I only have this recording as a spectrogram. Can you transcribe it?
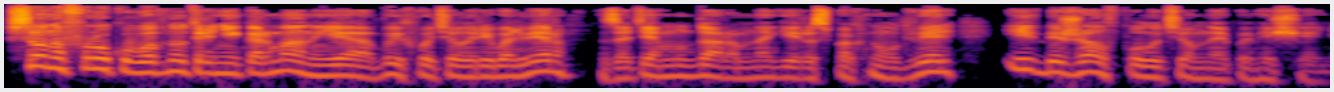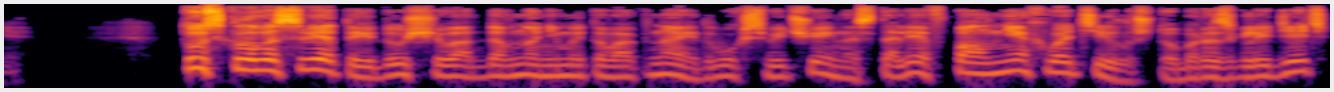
Сунув руку во внутренний карман, я выхватил револьвер, затем ударом ноги распахнул дверь и вбежал в полутемное помещение. Тусклого света, идущего от давно немытого окна и двух свечей на столе, вполне хватило, чтобы разглядеть,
